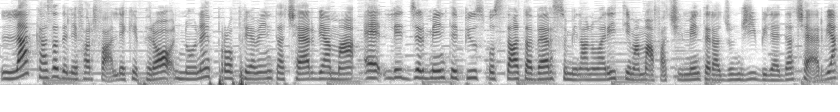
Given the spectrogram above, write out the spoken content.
La Casa delle Farfalle, che però non è propriamente a Cervia, ma è leggermente più spostata verso Milano Marittima, ma facilmente raggiungibile da Cervia,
